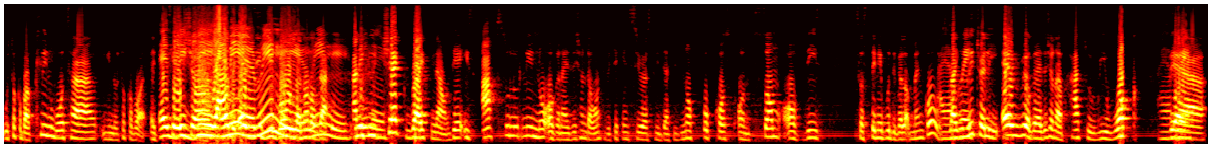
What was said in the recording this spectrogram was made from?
we talk about clean water. You know, talk about SDG, education, I all the mean, SDG goals and all of that. really, And if you check right now, there is absolutely no organization that wants to be taken seriously that is not focused on some of these sustainable development goals. I like literally every organization have had to rework I their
